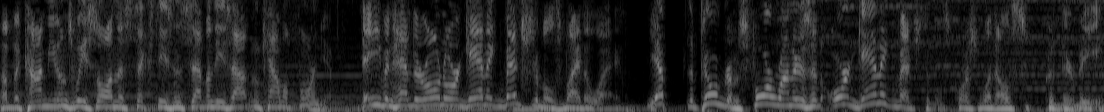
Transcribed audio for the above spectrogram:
of the communes we saw in the 60s and 70s out in California. They even had their own organic vegetables, by the way. Yep, the Pilgrims, forerunners in organic vegetables. Of course, what else could there be?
